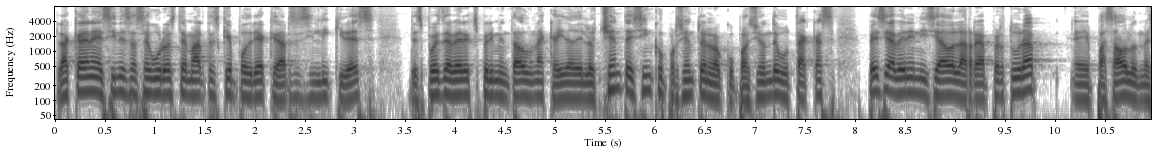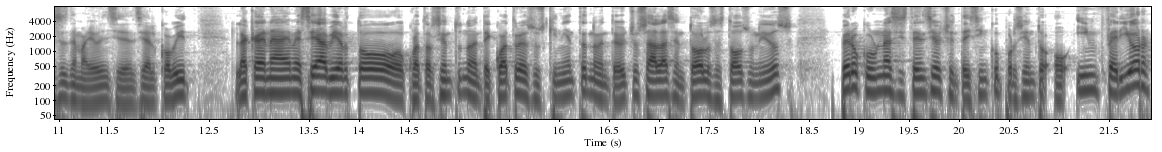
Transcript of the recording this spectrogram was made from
La cadena de cines aseguró este martes que podría quedarse sin liquidez después de haber experimentado una caída del 85% en la ocupación de butacas, pese a haber iniciado la reapertura eh, pasados los meses de mayor incidencia del COVID. La cadena AMC ha abierto 494 de sus 598 salas en todos los Estados Unidos pero con una asistencia 85% o inferior.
